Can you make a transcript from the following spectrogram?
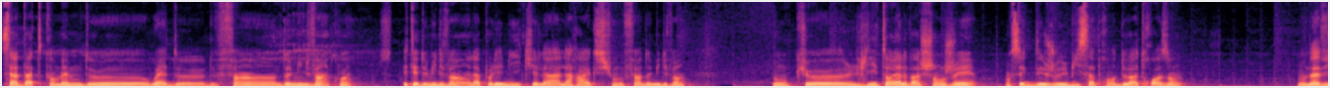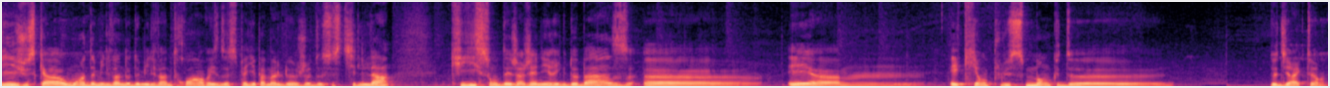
ça date quand même de. Ouais, de, fin 2020, quoi. Été 2020, la polémique et la réaction fin 2020. Donc euh, l'éditorial va changer. On sait que des jeux Ubi, ça prend 2 à 3 ans. Mon avis, jusqu'à au moins 2022-2023, on risque de se payer pas mal de jeux de ce style-là, qui sont déjà génériques de base, euh, et, euh, et qui en plus manquent de, de directeurs.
